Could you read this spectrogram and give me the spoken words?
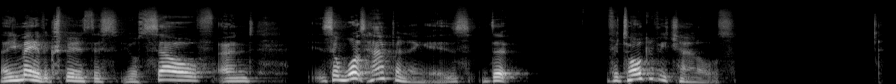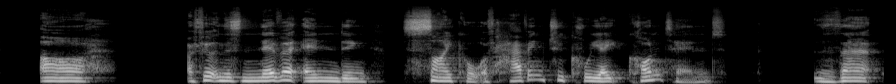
Now you may have experienced this yourself. And so what's happening is that photography channels are, I feel, in this never ending cycle of having to create content that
